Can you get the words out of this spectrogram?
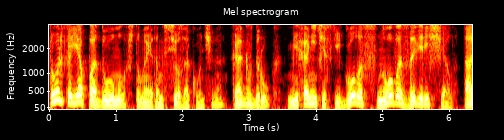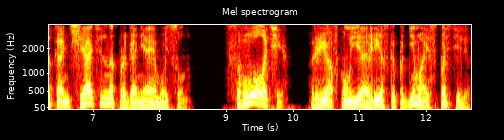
Только я подумал, что на этом все закончено, как вдруг механический голос снова заверещал, окончательно прогоняя мой сон. «Сволочи!» — рявкнул я, резко поднимаясь с постели.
